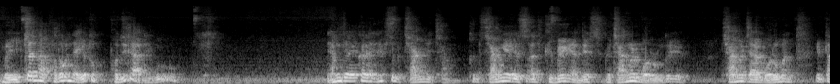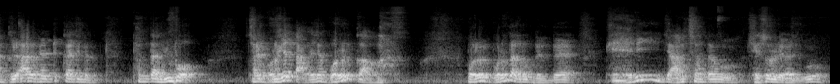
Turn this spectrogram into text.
뭐 입자나 파동이나 이것도 본질이 아니고 양자역학의 핵심은 장이 장. 근데 장에 대해서 아직 규명이 안 됐어. 그 장을 모르는 거예요. 장을 잘 모르면 일단 그걸 알아낼 때까지는 판단 유보. 잘 모르겠다. 왜냐 모르니까. 모르, 모른다 그러면 되는데 괜히 이제 알아채 한다고 개소를 해가지고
